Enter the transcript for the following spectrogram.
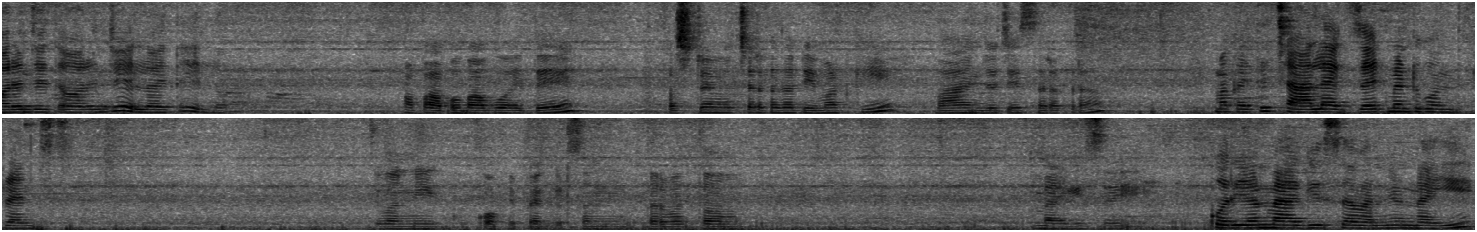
ఆరెంజ్ అయితే ఆరెంజ్ ఎల్లో అయితే ఎల్లో మా పాప బాబు అయితే ఫస్ట్ టైం వచ్చారు కదా డిమార్ట్కి. బాగా ఎంజాయ్ చేస్తారు అక్కడ. మాకైతే చాలా ఎగ్జైట్మెంట్గా ఉంది ఫ్రెండ్స్. ఇవన్నీ కాఫీ ప్యాకెట్స్ అన్ని తర్వాత మ్యాగీస్ కొరియన్ మ్యాగీస్ అవన్నీ ఉన్నాయి.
